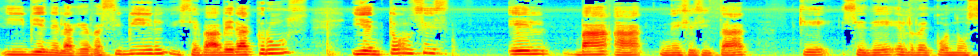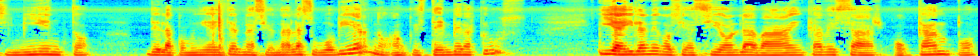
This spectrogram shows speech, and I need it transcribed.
y viene la guerra civil y se va a Veracruz y entonces él va a necesitar que se dé el reconocimiento de la comunidad internacional a su gobierno, aunque esté en Veracruz. Y ahí la negociación la va a encabezar Ocampo,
